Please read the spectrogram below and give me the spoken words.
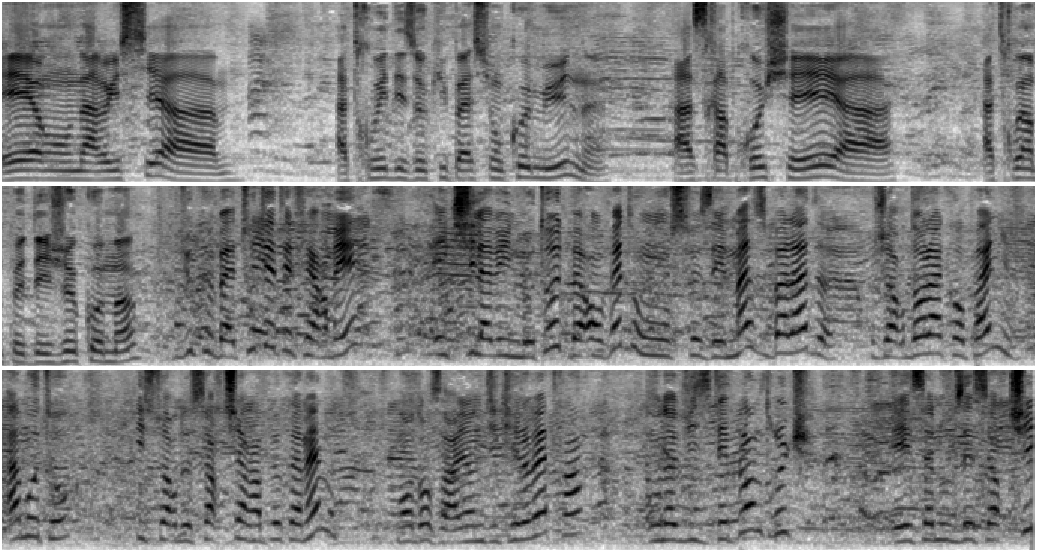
et on a réussi à, à trouver des occupations communes, à se rapprocher, à, à trouver un peu des jeux communs. Vu que bah, tout était fermé et qu'il avait une moto, bah, en fait on se faisait masse balade, genre dans la campagne, à moto, histoire de sortir un peu quand même. Bon, dans un rayon de 10 km, on a visité plein de trucs et ça nous faisait sortir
